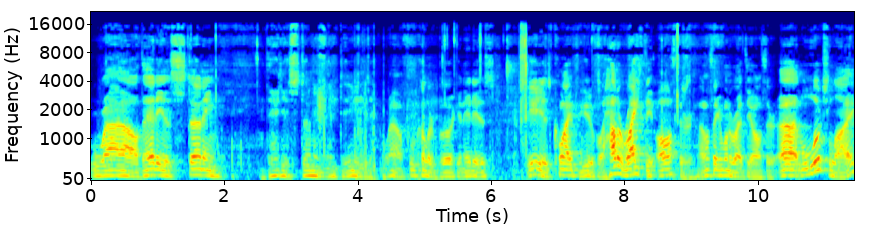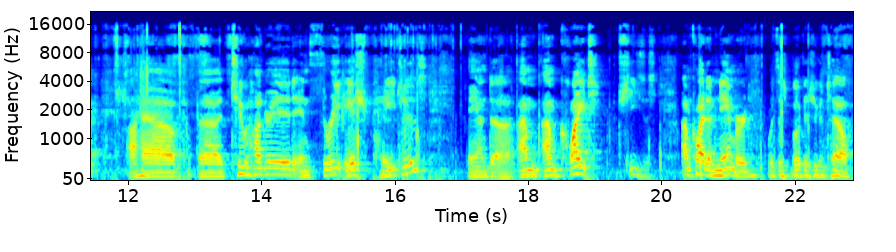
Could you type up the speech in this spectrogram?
Wow, that is stunning. That is stunning indeed. Wow, full color book, and it is it is quite beautiful. How to write the author. I don't think I want to write the author. Uh, looks like I have uh, 203-ish pages, and uh, I'm I'm quite Jesus. I'm quite enamored with this book, as you can tell.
